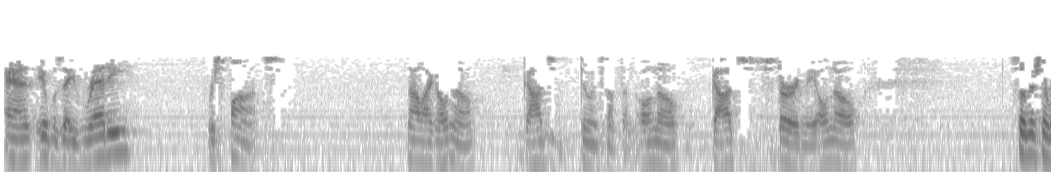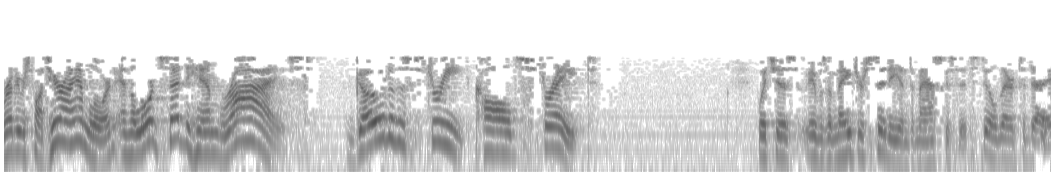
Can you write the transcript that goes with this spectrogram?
and it was a ready response. Not like, oh no, God's doing something. Oh no, God's stirring me. Oh no. So there's a ready response. Here I am, Lord. And the Lord said to him, Rise, go to the street called Straight, which is, it was a major city in Damascus. It's still there today.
